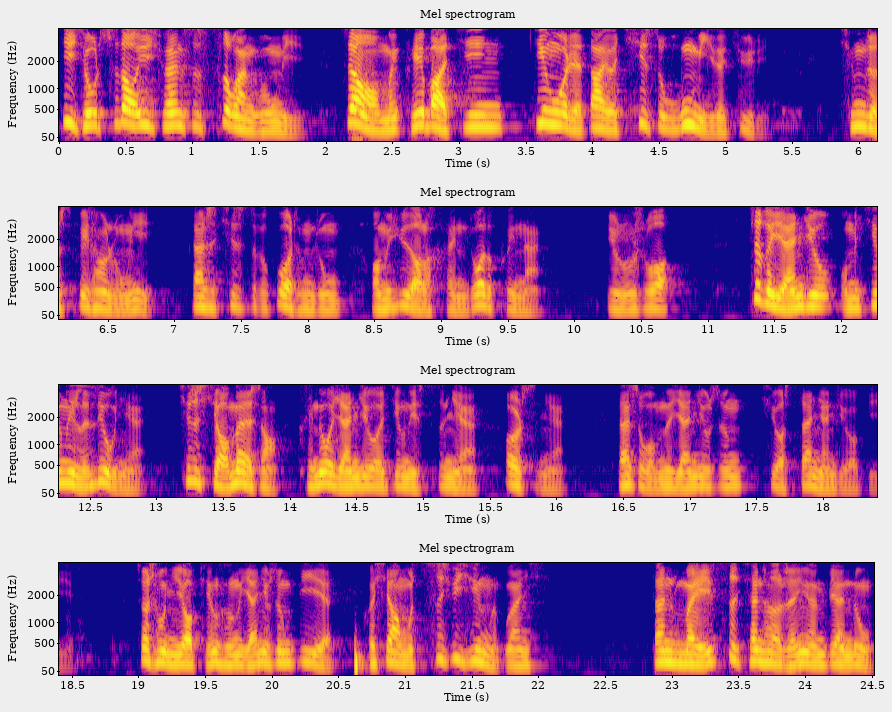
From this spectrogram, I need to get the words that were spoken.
地球赤道一圈是四万公里，这样我们可以把基因定位在大约七十五米的距离，听着是非常容易，但是其实这个过程中我们遇到了很多的困难，比如说这个研究我们经历了六年，其实小麦上很多研究要经历十年、二十年，但是我们的研究生需要三年就要毕业，这时候你要平衡研究生毕业和项目持续性的关系，但是每一次牵扯到人员变动，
